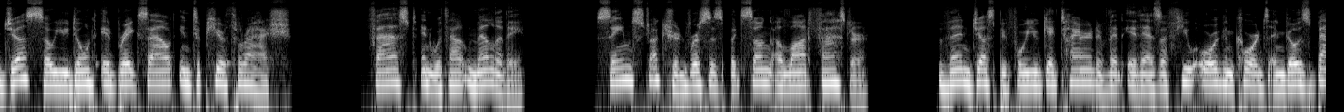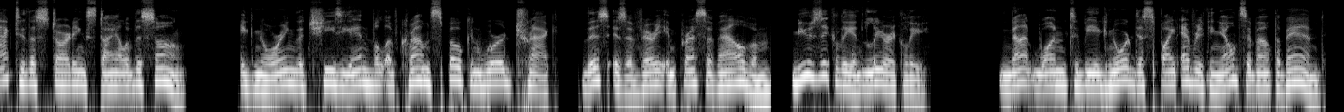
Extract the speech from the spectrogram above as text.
Just so you don't it breaks out into pure thrash fast and without melody. Same structured verses but sung a lot faster. Then just before you get tired of that it has a few organ chords and goes back to the starting style of the song. Ignoring the cheesy anvil of Crom's spoken word track, this is a very impressive album, musically and lyrically. Not one to be ignored despite everything else about the band.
